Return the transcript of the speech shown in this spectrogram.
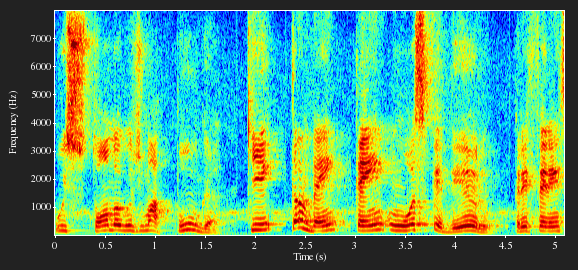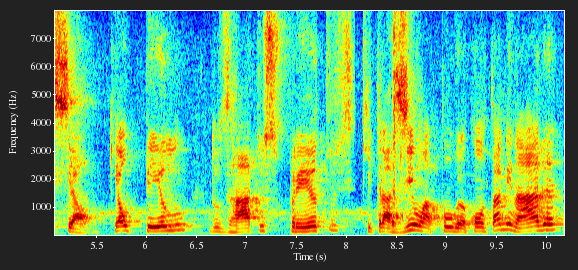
o estômago de uma pulga, que também tem um hospedeiro preferencial, que é o pelo dos ratos pretos que traziam a pulga contaminada.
